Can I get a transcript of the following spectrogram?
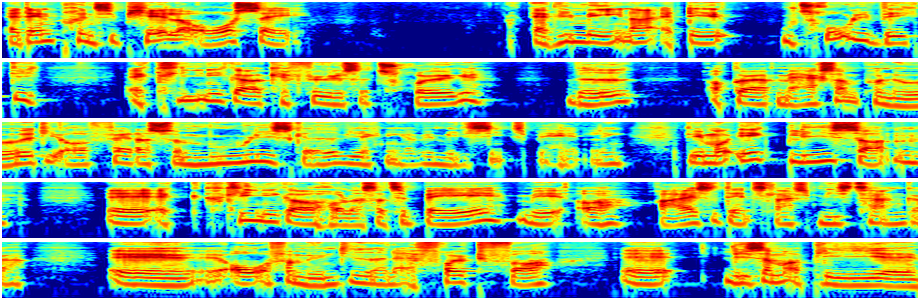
af den principielle årsag, at vi mener, at det er utrolig vigtigt, at klinikere kan føle sig trygge ved at gøre opmærksom på noget, de opfatter som mulige skadevirkninger ved medicinsk behandling. Det må ikke blive sådan, Øh, at klinikere holder sig tilbage med at rejse den slags mistanker øh, over for myndighederne af frygt for øh, ligesom at blive, øh,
